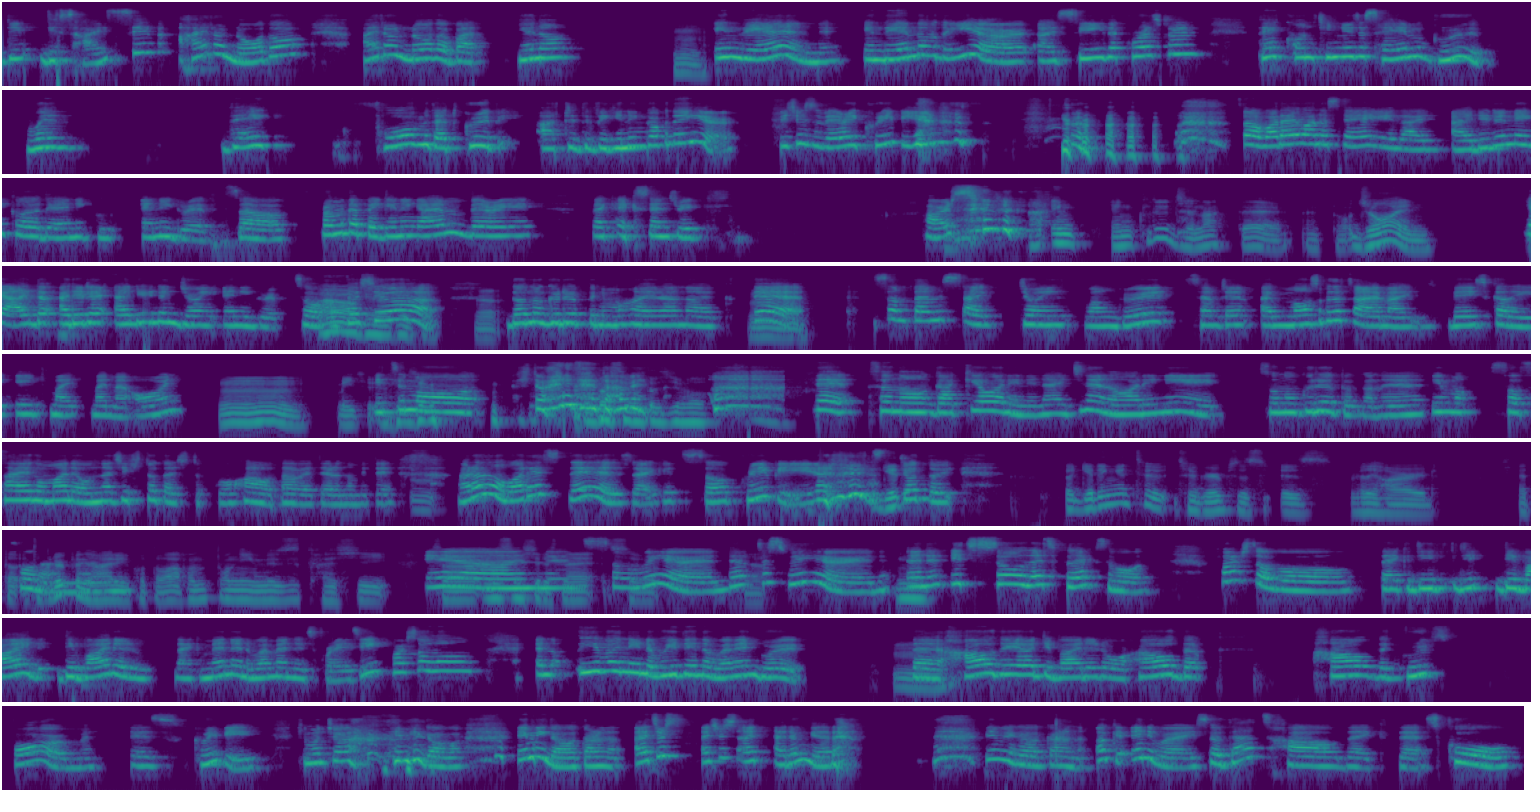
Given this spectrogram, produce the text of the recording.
de- decisive. I don't know though. I don't know though, but you know, Mm. in the end, in the end of the year, I see the classroom, they continue the same group when they form that group at the beginning of the year, which is very creepy. so what I want to say is I, I didn't include any gr- any group. So from the beginning, I'm very like eccentric person. あ in- include じゃなくて、えっと、join。 yeah, I, do- I didn't I didn't join any group. そう、あ okay, 私 okay, は okay. Yeah. どのグループにも入らなくて、sometimes I join one group. Sometimes I, most of the time I basically eat my my, my own. うんうん。Me too. いつも一人で食べ。で、その学期終わりにね、1年の終わりに、そのグループがね、今、そう最後まで同じ人たちとご飯を食べてるのを見て、I don't know what is this? Like, it's so creepy. Getting- ちょっと、But getting into to groups is, is really hard. えっと、そうだねグループに入ることは本当に難しい。 yeah, 難しい and ですね。 it's so So- weird. yeah. That's just weird. Mm. And it- it's so less flexible. First of all, like di- di- divide divided like men and women is crazy. First of all, and even in the, within the women group, うん the how they are divided or how the how the groups form is creepy. 気持ち悪い意味がわ意味がわからない。I just I just I, I don't get it. 意味がわからない。Okay, anyway, so that's how like the school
